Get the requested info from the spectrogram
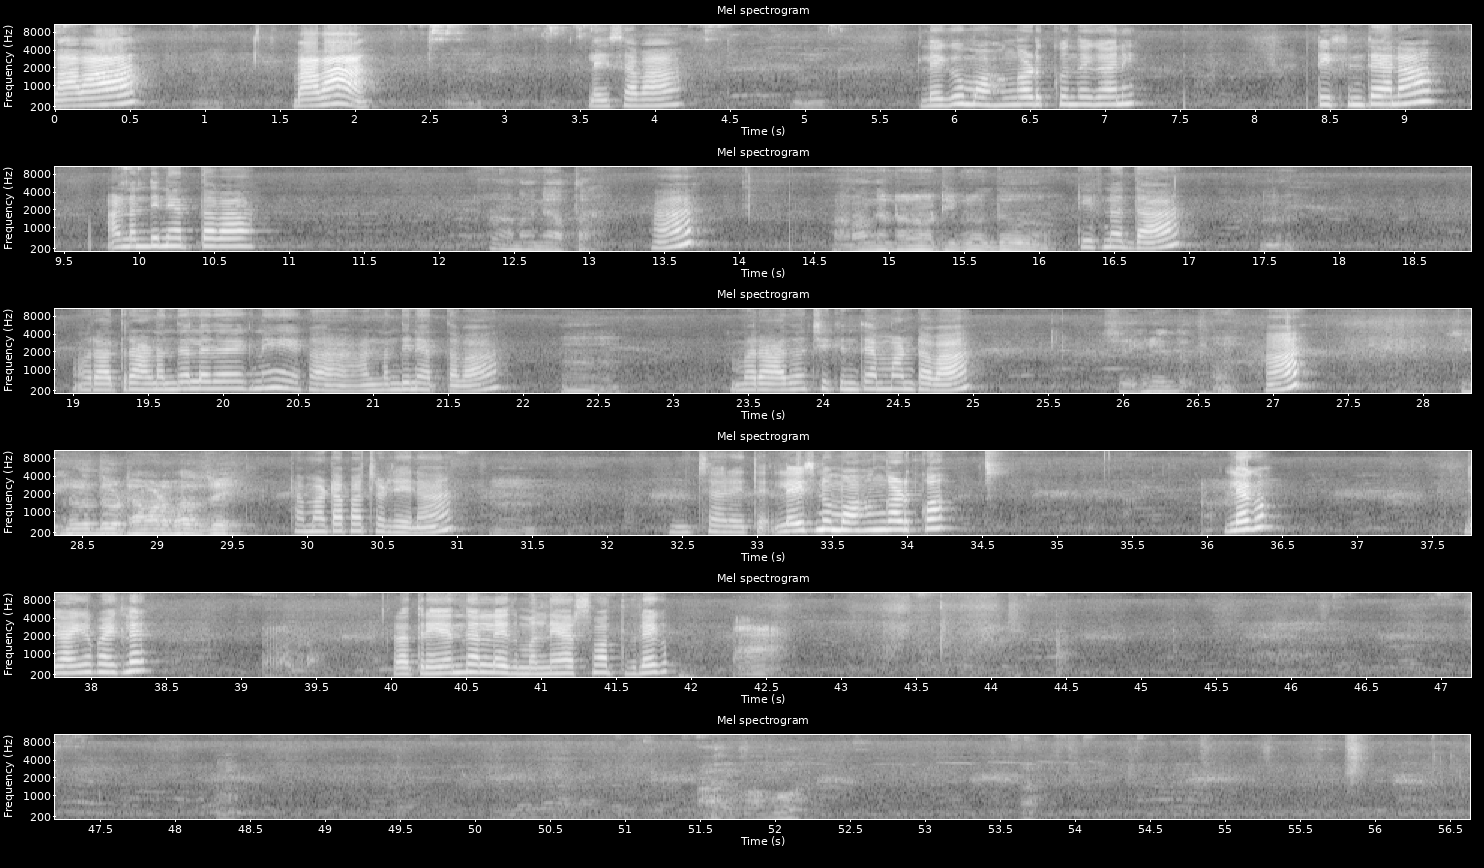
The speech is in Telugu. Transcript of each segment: బావా? బావా? లేసావా? లేగు మొహం కడుక్కుంది కానీ టిఫిన్ తేనా? అన్నం తినేస్తావా? ఆనందం? ఆనందం తింటాను టిఫిన్ వద్దు. టిఫిన్ వద్దా? రాత్రి అన్నం తినలేదా ఇక అన్నం తినేస్తావా మరి అదో చికెన్ తెమ్మంటావా? చికెన్? చికెన్ వద్దు టమాటా. టమాటా పచ్చడి చేయనా సరే అయితే లేచి నువ్వు మొహం కడుక్కో. లేగు. జాయిగా పైకి లే. రాత్రి ఏం తినలేదు మళ్ళీ నీరసం వస్తుంది లేగు.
